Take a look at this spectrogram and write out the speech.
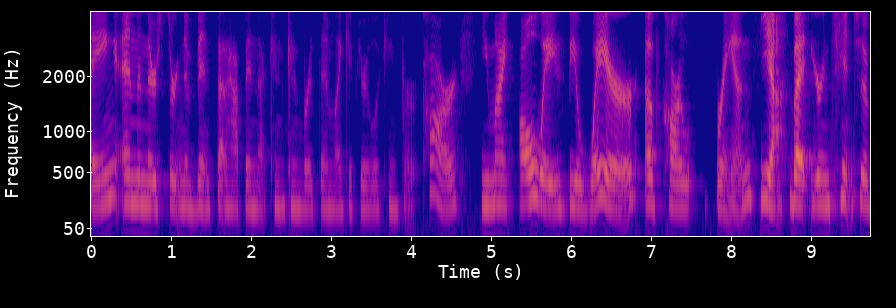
thing and then there's certain events that happen that can convert them. Like if you're looking for a car you might always be aware of car brands yeah. but your intent to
